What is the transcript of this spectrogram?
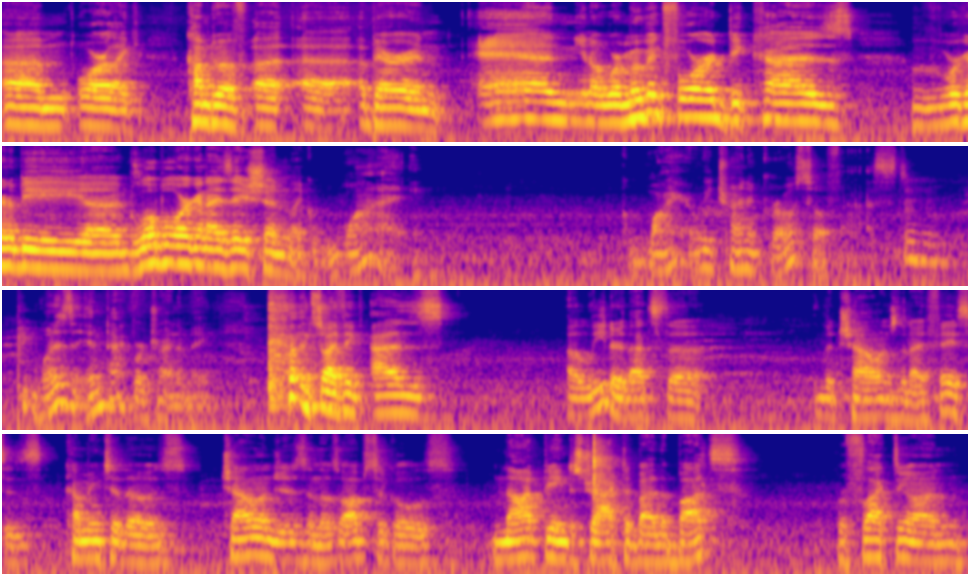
Um, or like come to a, a, a barrier and and you know we're moving forward because we're going to be a global organization. Like why? Why are we trying to grow so fast? Mm-hmm. What is the impact we're trying to make? And so i think as a leader that's the the challenge that i face is coming to those challenges and those obstacles not being distracted by the buts reflecting on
